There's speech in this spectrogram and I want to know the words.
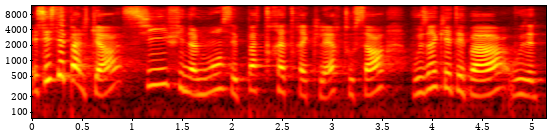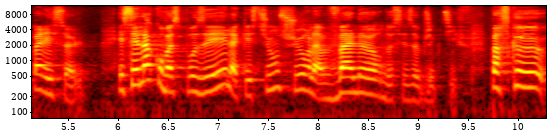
Et si ce n'est pas le cas, si finalement c'est pas très très clair tout ça, vous inquiétez pas, vous n'êtes pas les seuls. Et c'est là qu'on va se poser la question sur la valeur de ces objectifs. Parce que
